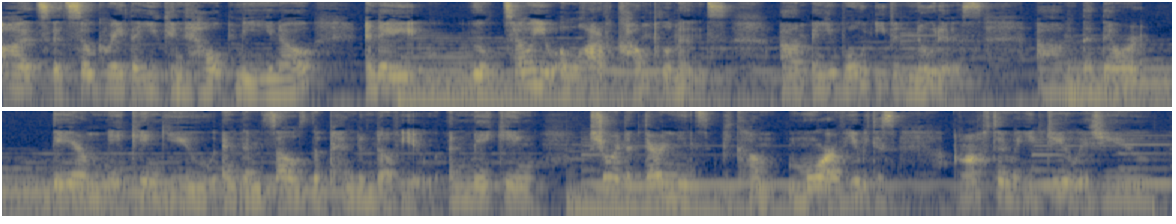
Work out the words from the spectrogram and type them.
uh, it's it's so great that you can help me you know and they will tell you a lot of compliments um, and you won't even notice um, that they were they are making you and themselves dependent of you and making sure that their needs become more of you because often what you do is you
